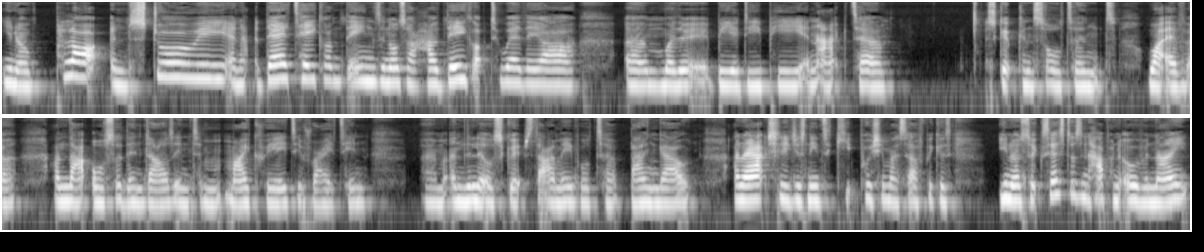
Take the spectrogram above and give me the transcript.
you know, plot and story and their take on things and also how they got to where they are, um, whether it be a DP, an actor, script consultant, whatever. And that also then dials into my creative writing. Um, and the little scripts that I'm able to bang out. And I actually just need to keep pushing myself because you know, success doesn't happen overnight.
